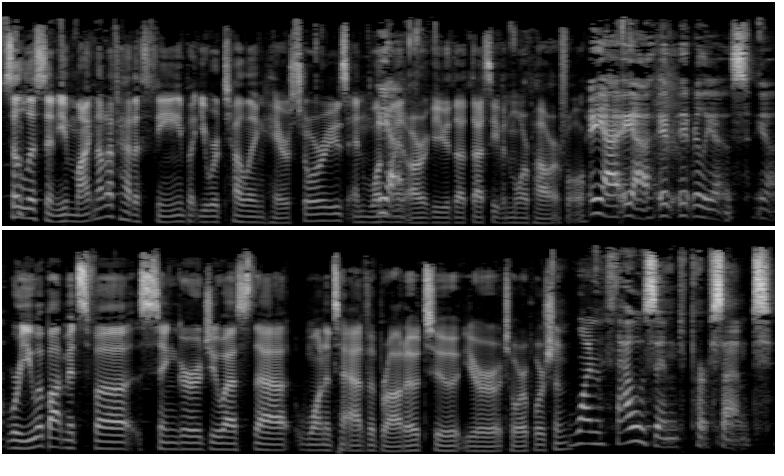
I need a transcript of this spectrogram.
So listen, you might not have had a theme, but you were telling hair stories, and one Yeah. might argue that that's even more powerful. yeah, yeah, it, it really is. Yeah. Were you a bat mitzvah singer Jewess that wanted to add vibrato to your Torah portion? One thousand percent.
